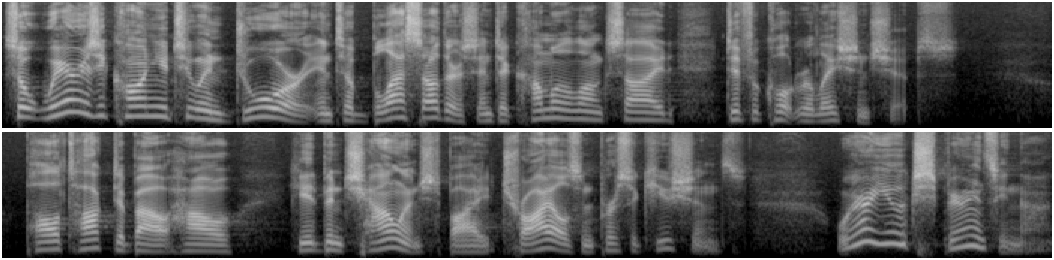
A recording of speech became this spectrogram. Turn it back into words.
So, where is he calling you to endure and to bless others and to come alongside difficult relationships? Paul talked about how he had been challenged by trials and persecutions. Where are you experiencing that?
